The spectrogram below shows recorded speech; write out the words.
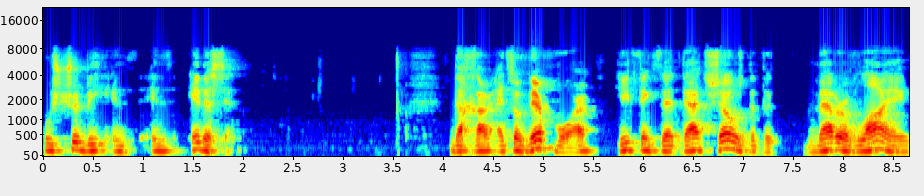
who should be in, in, innocent. And so therefore, he thinks that that shows that the matter of lying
